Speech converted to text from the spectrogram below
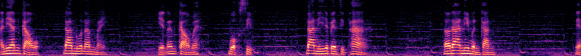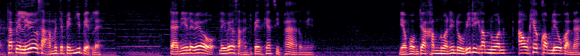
อันนี้อันเก่า ด้านนู้นอันใหม่ เห็นอันเก่าไหมบวก 10 ด้านนี้จะเป็น 15 แล้วด้านนี้เหมือนกัน เนี่ย ถ้าเป็นเลเวล3มันจะเป็น 21 เลย แต่นนี้เลเวลเลเวล3จะเป็นแค่ 15 ตรงนี้ เดี๋ยวผมจะคำนวณให้ดูวิธีคำนวณเอาแค่ความเร็วก่อนนะ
